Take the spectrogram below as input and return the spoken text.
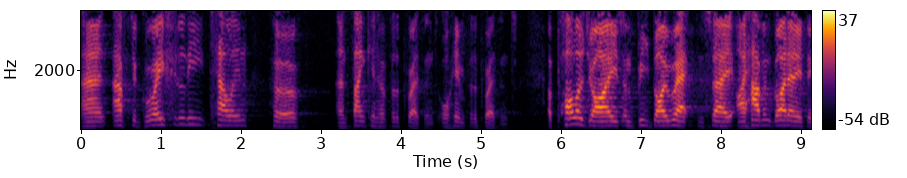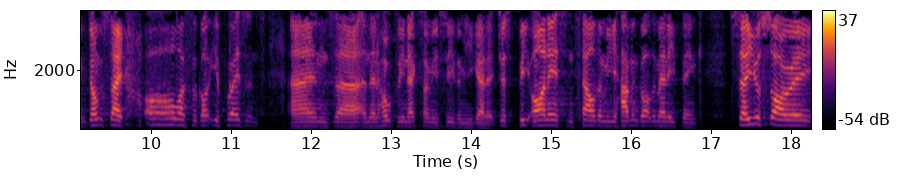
And after graciously telling her and thanking her for the present, or him for the present, apologize and be direct and say, I haven't got anything. Don't say, oh, I forgot your present and, uh, and then hopefully next time you see them, you get it. Just be honest and tell them you haven't got them anything. Say you're sorry,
